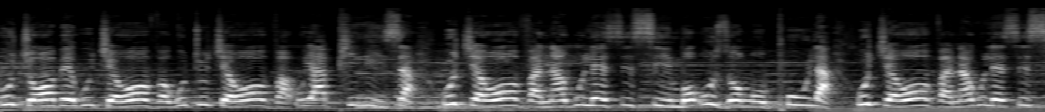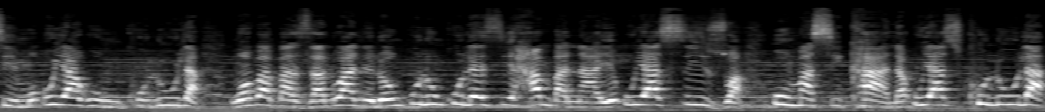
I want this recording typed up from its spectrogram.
uJobe kuJehova ukuthi uJehova uyaphilisa. uJehova nakulesi simo uzongophula. uJehova nakulesi simo uyakungikhulula ngoba bazalwane lo nkulunkulu esihamba naye uyasizwa uma sikhala uyasikhulula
